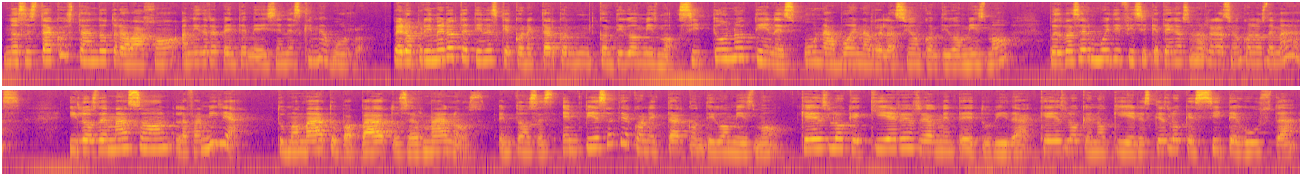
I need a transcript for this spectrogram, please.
Nos está costando trabajo, a mí de repente me dicen, es que me aburro. Pero primero te tienes que conectar contigo mismo. Si tú no tienes una buena relación contigo mismo, pues va a ser muy difícil que tengas una relación con los demás. Y los demás son la familia tu mamá, tu papá, tus hermanos. Entonces, empiézate a conectar contigo mismo, qué es lo que quieres realmente de tu vida, qué es lo que no quieres, qué es lo que sí te gusta,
